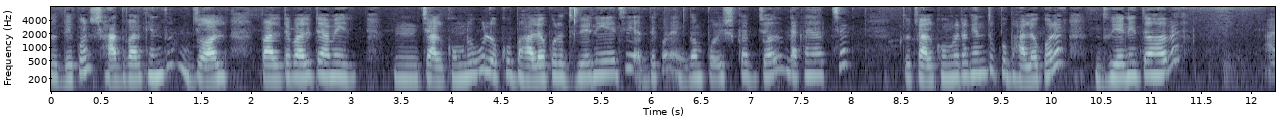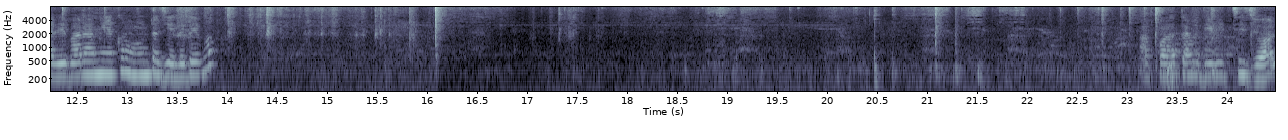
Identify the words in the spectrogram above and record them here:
তো দেখুন, সাতবার কিন্তু জল পাল্টে পাল্টে আমি চাল কুমড়োগুলো খুব ভালো করে ধুয়ে নিয়েছি। আর দেখুন, একদম পরিষ্কার জল দেখা যাচ্ছে। তো চাল কুমড়োটা কিন্তু খুব ভালো করে ধুয়ে নিতে হবে। আর এবার আমি এখন উনুনটা জেলে দেব। আর কড়াতে আমি দিয়ে দিচ্ছি জল।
